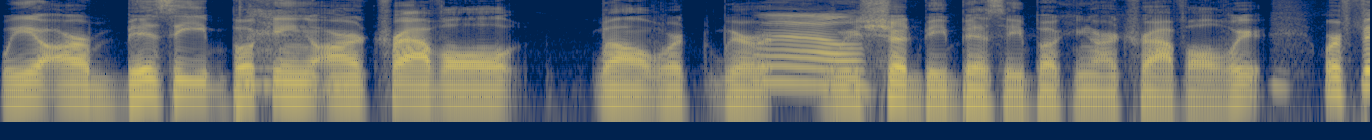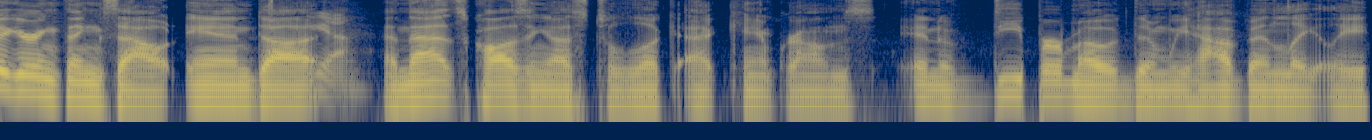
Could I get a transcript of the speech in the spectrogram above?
We are busy booking our travel. Well, we're we're well, we should be busy booking our travel. We we're figuring things out, and uh, yeah. and that's causing us to look at campgrounds in a deeper mode than we have been lately.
